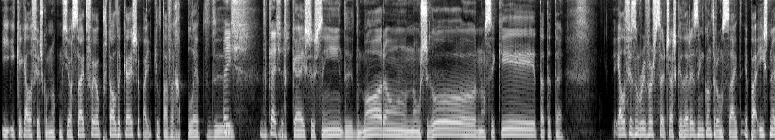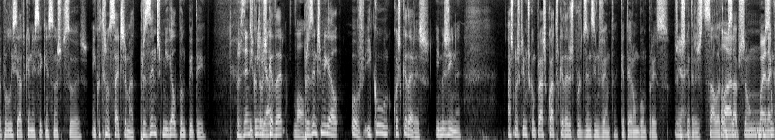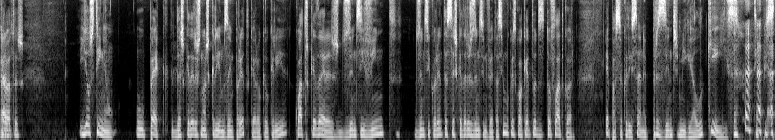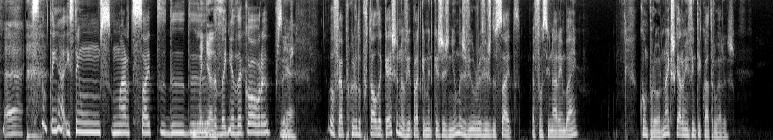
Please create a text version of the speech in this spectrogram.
E o que é que ela fez? Como não conhecia o site, foi ao portal da queixa. Pá, aquilo estava repleto de. Eixe, de queixas. De queixas, sim, de demoram, não chegou, não sei quê, tá, tá, tá. Ela fez um reverse search às cadeiras e encontrou um site. Epá, isto não é publicidade porque eu nem sei quem são as pessoas. Encontrou um site chamado presentesmiguel.pt. Presentes encontrou Miguel. Cadeira... Presentes Miguel. Houve. E com, com as cadeiras, imagina. Acho que nós queríamos comprar as 4 cadeiras por 290, que até era um bom preço. Porque yeah. as cadeiras de sala, claro. como sabes, são, são carotas. E eles tinham o pack das cadeiras que nós queríamos em preto, que era o que eu queria, 4 cadeiras 220 240, 6 cadeiras 290. Assim uma coisa qualquer, estou, estou a falar de cor. É pá, só que eu disse, Ana, presentes Miguel, o que é isso? tipo, isso, isso, não tem, isso tem um, um ar de site de, de da banha da cobra, percebes? Yeah. Eu fui à procura do portal da queixa, não havia praticamente queixas nenhumas, vi os reviews do site a funcionarem bem, comprou, não é que chegaram em 24 horas.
